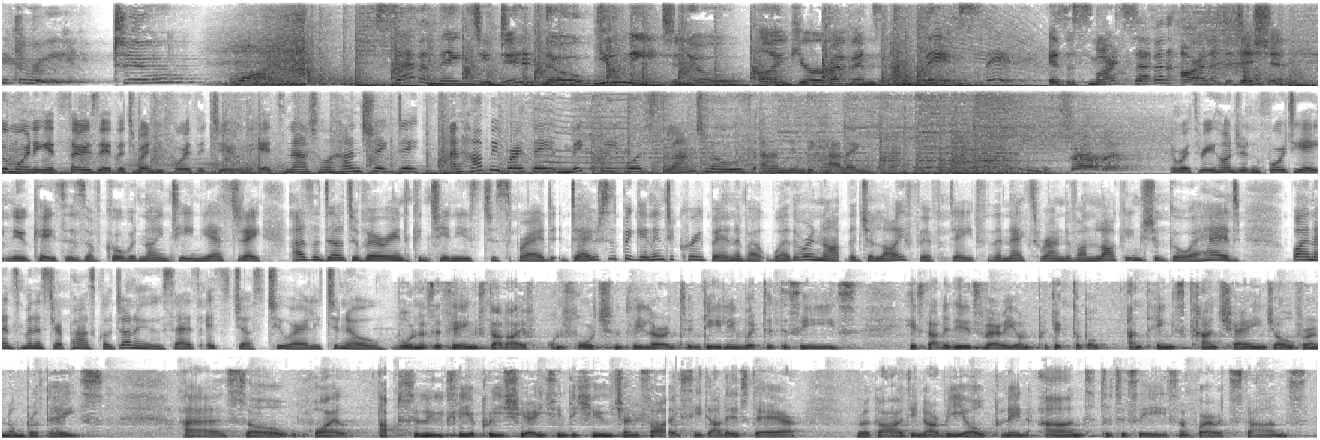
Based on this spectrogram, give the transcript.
In three, two, one. Seven things you didn't know you need to know. I'm Ciara Revins, and this is the Smart 7 Ireland edition. Good morning, it's Thursday, the 24th of June. It's National Handshake Day, and happy birthday, Mick Fleetwood, Solange Knowles, and Mindy Kaling. There were 348 new cases of COVID 19 yesterday as the Delta variant continues to spread. Doubt is beginning to creep in about whether or not the July 5th date for the next round of unlocking should go ahead. Finance Minister Paschal Donohoe says it's just too early to know. One of the things that I've unfortunately learned in dealing with the disease is that it is very unpredictable and things can change over a number of days. Uh, so while absolutely appreciating the huge anxiety that is there regarding our reopening and the disease and where it stands,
